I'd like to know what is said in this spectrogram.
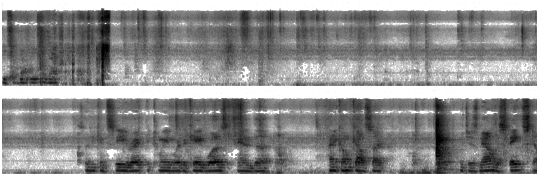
And that one was there. So you can see right between where the cave was and the honeycomb calcite, which is now the state stone.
